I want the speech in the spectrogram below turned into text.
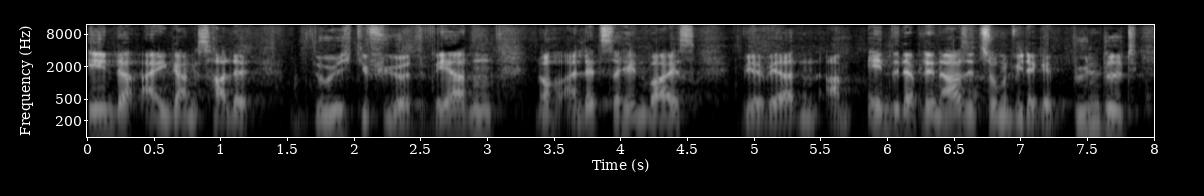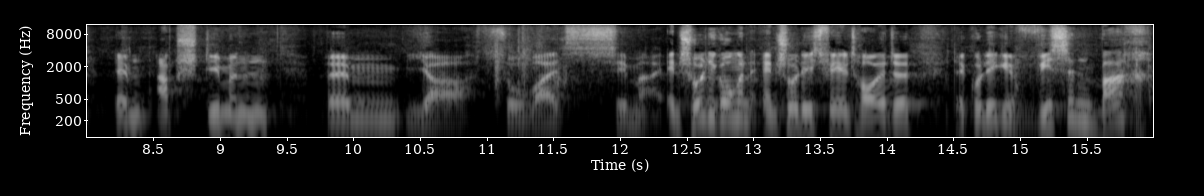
in der Eingangshalle durchgeführt werden. Noch ein letzter Hinweis. Wir werden am Ende der Plenarsitzungen wieder gebündelt ähm, abstimmen. Ähm, ja, soweit sind wir. Entschuldigungen. Entschuldigt fehlt heute der Kollege Wissenbach.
